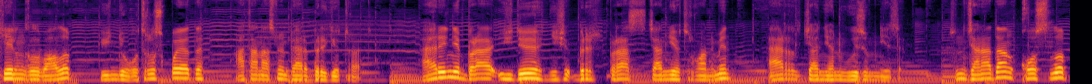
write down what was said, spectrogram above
келін қылып алып үйінде отырғызып қояды ата анасымен бәрі бірге тұрады. Әрине бір үйде неше, бір біраз жанұя тұрғанымен әр жанұяның өз мінезі. Соны жаңадан қосылып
